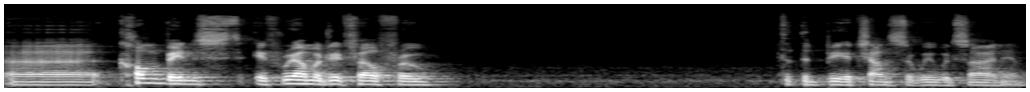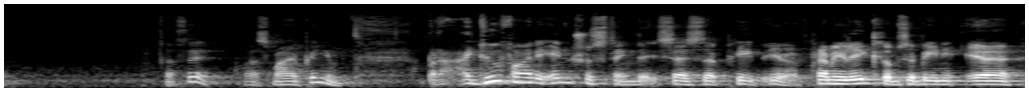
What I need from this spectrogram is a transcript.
uh, convinced if Real Madrid fell through, that there'd be a chance that we would sign him. That's it. That's my opinion. But I do find it interesting that it says that people, you know, Premier League clubs have been uh,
